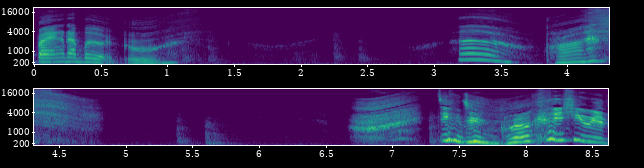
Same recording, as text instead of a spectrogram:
แป้งระเบิด เออเฮ้อพระ จริงๆก็คือชีวิต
